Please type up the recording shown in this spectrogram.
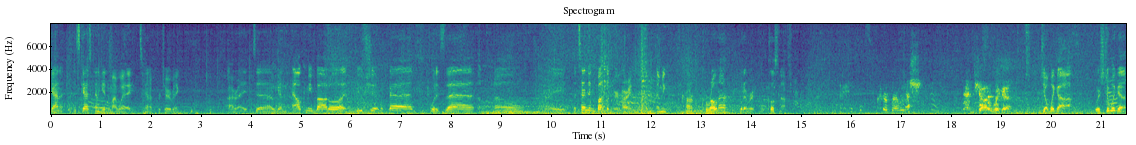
This guy, this guy's kind of getting in my way. It's kind of perturbing. Alright, uh, we got an alchemy bottle. I don't do shit with that. What is that? I don't know. Alright. Attendant butler. Alright. I, I mean, cor Corona? Whatever. Close enough. Corona. Jawigga. Jawiga. Where's Jawiga?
